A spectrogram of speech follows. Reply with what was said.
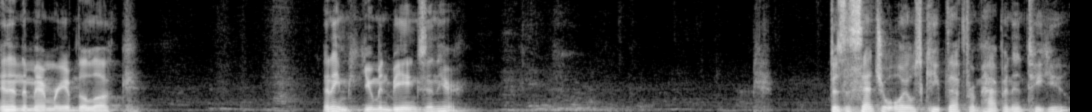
And then the memory of the look. Any human beings in here? Does essential oils keep that from happening to you?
